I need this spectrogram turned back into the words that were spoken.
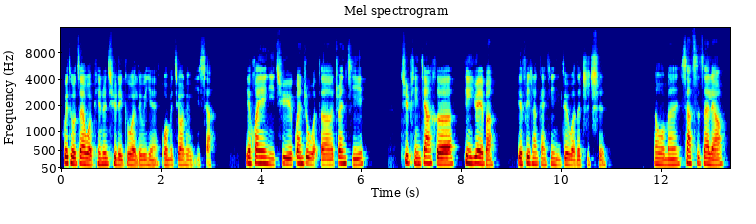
回头在我评论区里给我留言，我们交流一下。也欢迎你去关注我的专辑，去评价和订阅吧。也非常感谢你对我的支持。那我们下次再聊。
